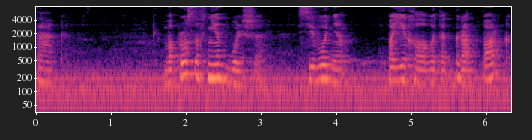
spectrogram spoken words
Так, вопросов нет больше. Сегодня поехала в этот Гранд-парк,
